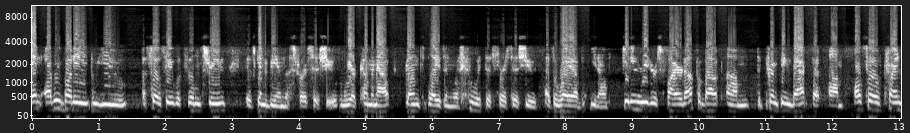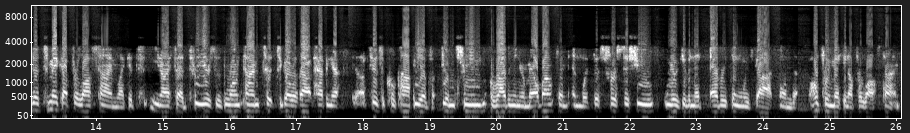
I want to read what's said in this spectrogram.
and everybody who you associate with Field Stream is going to be in this first issue. We are coming out guns blazing with, with this first issue as a way of, you know, getting readers fired up about um, the print being back, but um, also trying to, to make up for lost time. Like it's, you know, I said three years is a long time to, to go without having a, a physical copy of Field Stream arriving in your mailbox. And, and with this first issue, we are giving it everything we've got and hopefully making up for lost time.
